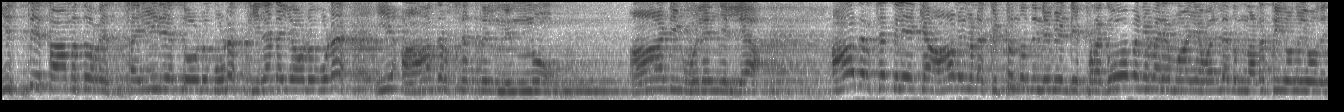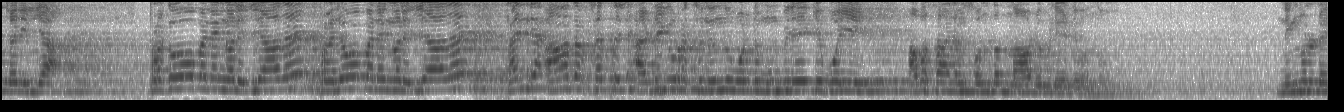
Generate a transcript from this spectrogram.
ഇസ്തിഖാമത്ത് പറയും സ്ഥൈര്യത്തോടുകൂടെ സ്ഥിരതയോടുകൂടെ ഈ ആദർശത്തിൽ നിന്നു? ആടി ഉലഞ്ഞില്ല. ആദർശത്തിലേക്ക് ആളുകളെ കിട്ടുന്നതിന് വേണ്ടി പ്രകോപനപരമായ വല്ലതും നടത്തിയോ എന്ന് ചോദിച്ചാൽ ഇല്ല പ്രകോപനങ്ങളില്ലാതെ പ്രലോഭനങ്ങളില്ലാതെ തന്റെ ആദർശത്തിൽ അടിയുറച്ച് നിന്നുകൊണ്ട് മുമ്പിലേക്ക് പോയി അവസാനം സ്വന്തം നാട് വിടേണ്ടി വന്നു. നിങ്ങളുടെ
